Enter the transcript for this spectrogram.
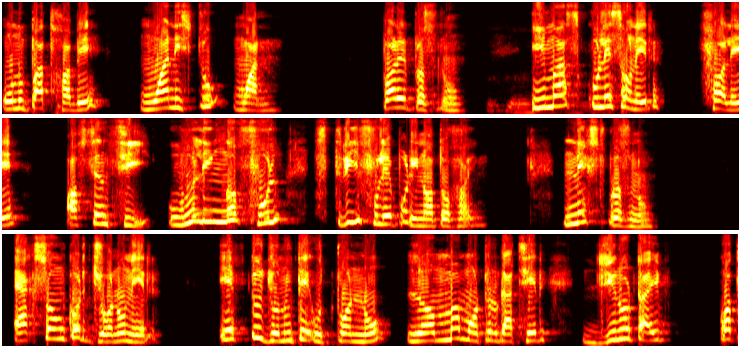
অনুপাত হবে ওয়ান ইস টু ওয়ান পরের প্রশ্ন, ইমাসকুলেশনের ফলে অপশন সি উভলিঙ্গ ফুল স্ত্রী ফুলে পরিণত হয়। নেক্সট প্রশ্ন, এক সংকর জননের এফ টু জনুতে উৎপন্ন লম্বা মটর গাছের জিনোটাইপ কত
